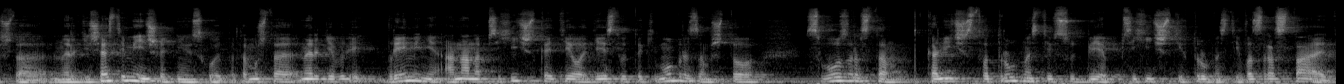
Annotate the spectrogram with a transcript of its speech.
что энергия счастья меньше от нее исходит, потому что энергия времени, она на психическое тело действует таким образом, что с возрастом количество трудностей в судьбе, психических трудностей возрастает.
